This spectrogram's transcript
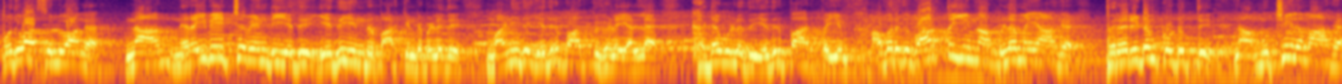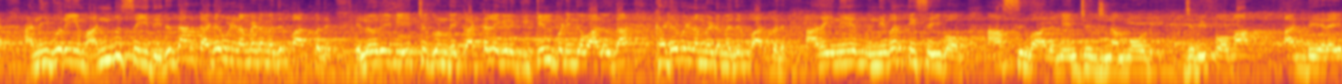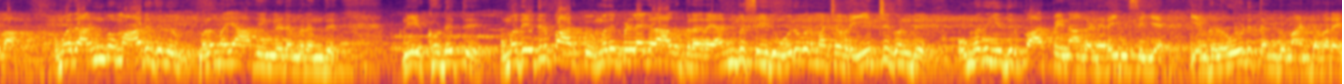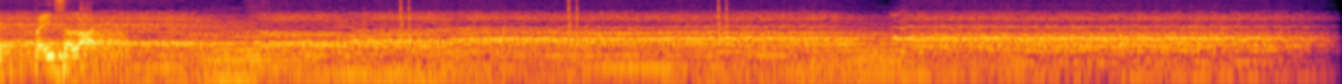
பொதுவா சொல்லுவாங்க நாம் நிறைவேற்ற வேண்டியது எது என்று பார்க்கின்ற பொழுது மனித எதிர்பார்ப்புகளை அல்ல கடவுளது எதிர்பார்ப்பையும் அவரது வார்த்தையும் நாம் இளமையாக பிறரிடம் கொடுத்து நாம் முற்றிலுமாக அனைவரையும் அன்பு செய்து இதுதான் கடவுள் நம்மிடம் எதிர்பார்ப்பது. எல்லோரையும் ஏற்றுக்கொண்டு கட்டளைகளுக்கு கீழ்ப்படிந்து வாழ்வுதான் கடவுள் நம்மிடம் எதிர்பார்ப்பது. அதை நே- நிவர்த்தி செய்வோம். ஆசீர்வாதம் என்றென்று நம்மோடு ஜெபிப்போமா? அன்பு இறைவா உமது அன்பும் ஆறுதலும் முழுமையாக எங்களிடமிருந்து நீர் கொடுத்து உமது எதிர்பார்ப்பு உமது பிள்ளைகளாக பிறரை அன்பு செய்து ஒருவர் மற்றவரை ஏற்றுக்கொண்டு உமது எதிர்பார்ப்பை நாங்கள் நிறைவு செய்ய எங்களோடு தங்கும் ஆண்டவரை. Price allot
